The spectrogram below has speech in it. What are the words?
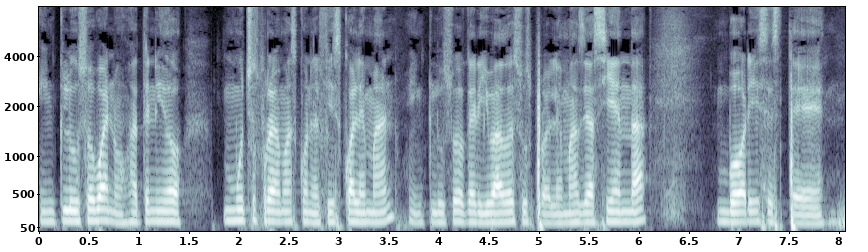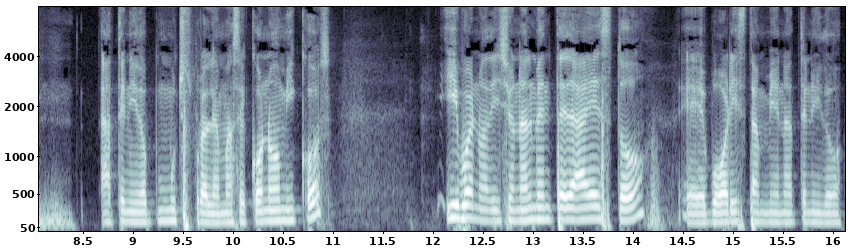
incluso, bueno, ha tenido muchos problemas con el fisco alemán, incluso derivado de sus problemas de hacienda. Boris este, ha tenido muchos problemas económicos. Y bueno, adicionalmente a esto, eh, Boris también ha tenido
